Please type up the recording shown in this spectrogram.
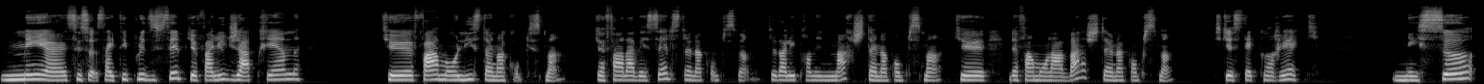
Mais euh, c'est ça, ça a été plus difficile puis il a fallu que j'apprenne que faire mon lit c'est un accomplissement que faire la vaisselle, c'est un accomplissement. Que d'aller prendre une marche, c'est un accomplissement. Que de faire mon lavage, c'est un accomplissement. Puis que c'était correct. Mais ça,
